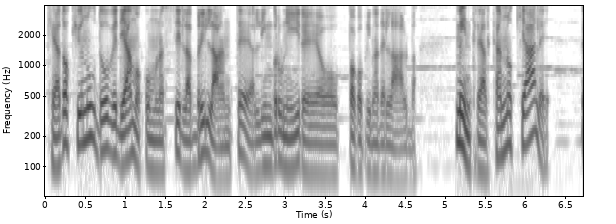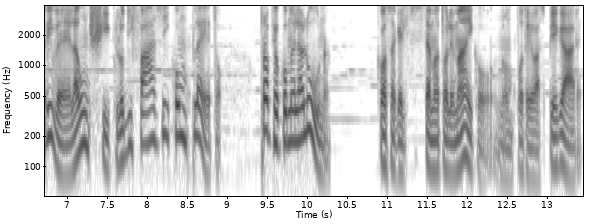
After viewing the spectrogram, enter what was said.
che ad occhio nudo vediamo come una stella brillante all'imbrunire o poco prima dell'alba, mentre al cannocchiale rivela un ciclo di fasi completo, proprio come la Luna, cosa che il sistema tolemaico non poteva spiegare.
